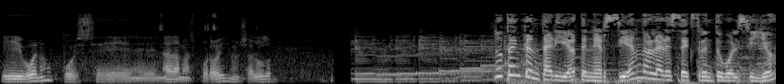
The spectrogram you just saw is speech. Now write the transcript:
Y bueno, pues eh, nada más por hoy, un saludo. ¿No te encantaría tener 100 dólares extra en tu bolsillo?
